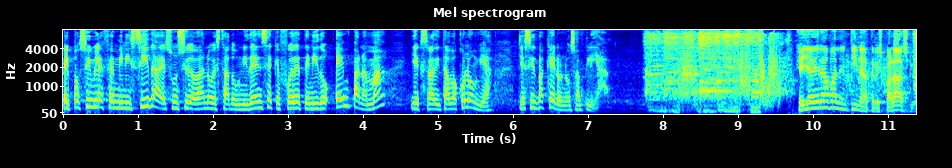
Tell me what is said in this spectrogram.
El posible feminicida es un ciudadano estadounidense que fue detenido en Panamá y extraditado a Colombia. Yesid Vaquero nos amplía. Ella era Valentina Tres Palacios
